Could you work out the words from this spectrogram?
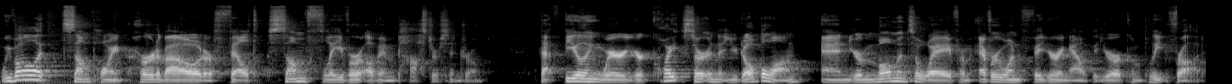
We've all at some point heard about or felt some flavor of imposter syndrome. That feeling where you're quite certain that you don't belong and you're moments away from everyone figuring out that you're a complete fraud.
